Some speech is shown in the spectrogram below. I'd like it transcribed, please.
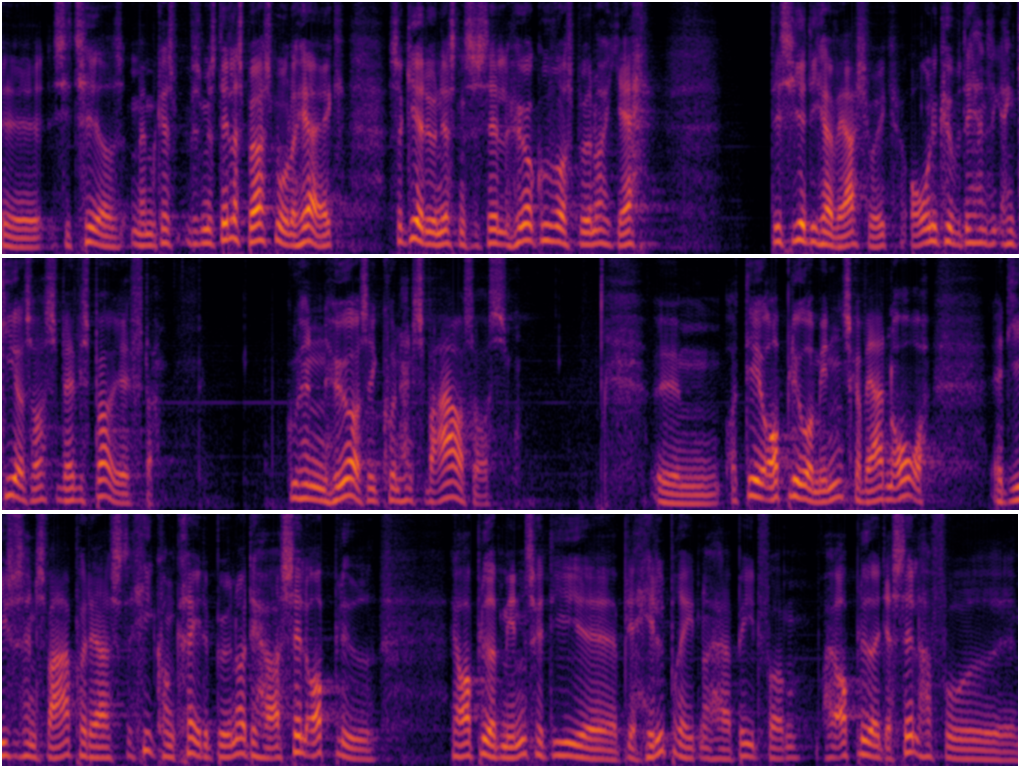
øh, citeret. Men man kan, hvis man stiller spørgsmålet her, ikke, så giver det jo næsten sig selv. Hører Gud vores bønder? Ja. Det siger de her vers jo ikke. Og ovenikøbet det, han, han giver os også, hvad vi spørger efter. Gud han hører os ikke kun, han svarer os også. Øhm, og det oplever mennesker verden over, at Jesus han svarer på deres helt konkrete bønder. Det har jeg også selv oplevet. Jeg har oplevet, at mennesker de, øh, bliver helbredt, når jeg har bedt for dem. Og jeg har oplevet, at jeg selv har fået, øh,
